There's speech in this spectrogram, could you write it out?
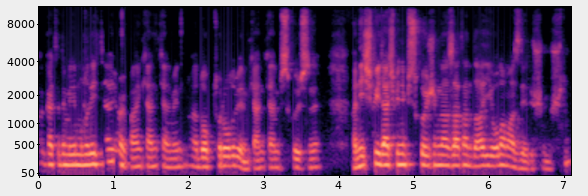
Fakat dedim benim bunlara ihtiyacım yok. Ben kendi kendime doktor oluverim. Kendi kendime psikolojisini. Hani hiçbir ilaç benim psikolojimden zaten daha iyi olamaz diye düşünmüştüm.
